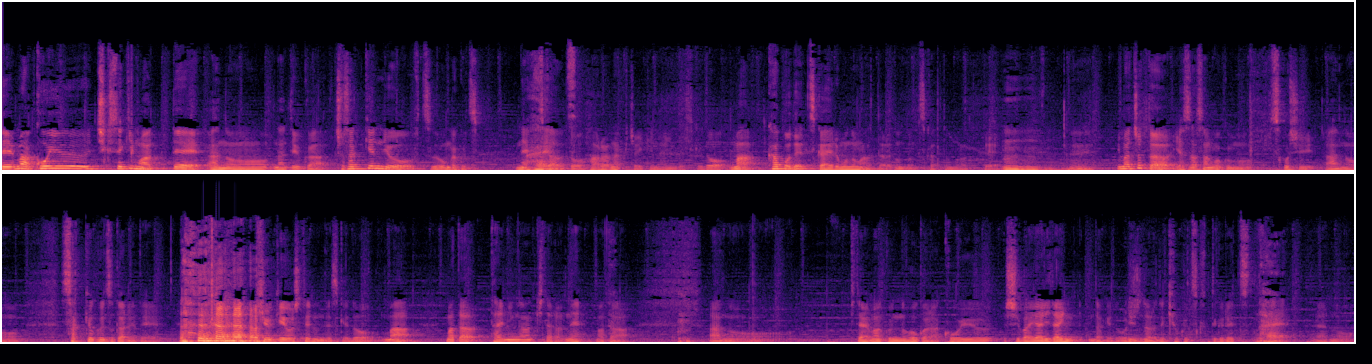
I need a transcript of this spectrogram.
でまあ、こういう蓄積もあってあのなんていうか著作権料を普通音楽つ、ねはい。使うと払わなくちゃいけないんですけど、まあ、過去で使えるものがあったらどんどん使ってもらって、うんうんうんええ。今ちょっと安田三悟君も少しあの作曲疲れで 休憩をしてるんですけど、まあ、またタイミングが来たらねまたあの北山君の方からこういう芝居やりたいんだけどオリジナルで曲作ってくれっつって、はい。あの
